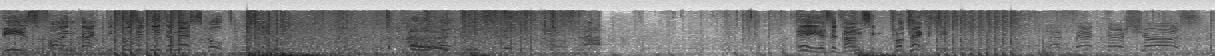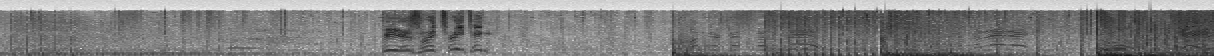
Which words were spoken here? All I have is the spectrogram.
B is falling back because it needs an escort! A is advancing! Protect it! Perfekter Schuss! B is retreating! Ziel! Es erledigt! A is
